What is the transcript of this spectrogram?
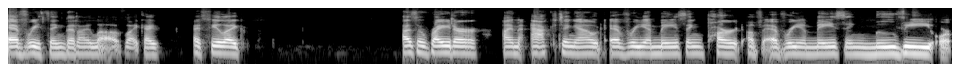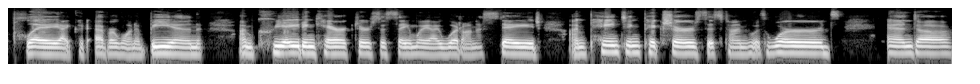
everything that I love. Like I, I feel like as a writer, I'm acting out every amazing part of every amazing movie or play I could ever want to be in. I'm creating characters the same way I would on a stage. I'm painting pictures, this time with words. And uh,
